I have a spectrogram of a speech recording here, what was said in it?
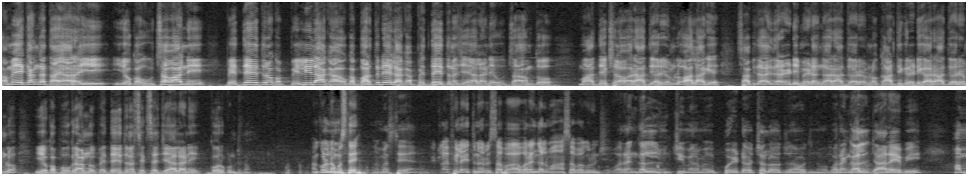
సమేకంగా తయారయ్యి ఈ యొక్క ఉత్సవాన్ని పెద్ద ఎత్తున ఒక పెళ్ళిలాగా ఒక బర్త్డే లాగా పెద్ద ఎత్తున చేయాలనే ఉత్సాహంతో మా అధ్యక్షుల వారి ఆధ్వర్యంలో అలాగే సబితారెడ్డి మేడం గారి ఆధ్వర్యంలో కార్తిక్ రెడ్డి గారి ఆధ్వర్యంలో ఈ యొక్క ప్రోగ్రామ్ను పెద్ద ఎత్తున సక్సెస్ చేయాలని కోరుకుంటున్నాం. అంకుల్ నమస్తే. నమస్తే. ఎట్లా ఫీల్ అవుతున్నారు సభ వరంగల్ మహాసభ గురించి वरंगल నుంచి మేము పోయిటో चलो वरंगल जा रहे भी हम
